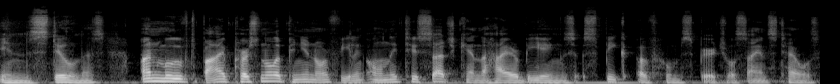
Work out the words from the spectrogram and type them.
in stillness, unmoved by personal opinion or feeling, only to such can the higher beings speak of whom spiritual science tells.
